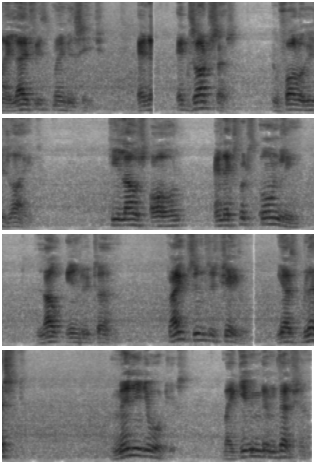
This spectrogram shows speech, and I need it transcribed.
My life is my message, and exhorts us to follow his life. He loves all and expects only love in return. Right since his childhood, he has blessed many devotees by giving them darshan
